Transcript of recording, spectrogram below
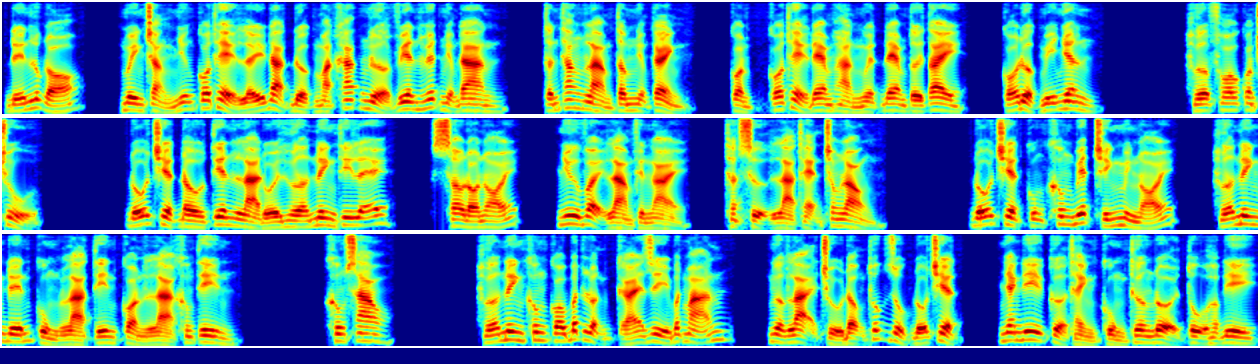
Đến lúc đó, mình chẳng những có thể lấy đạt được mặt khác nửa viên huyết niệm đan, tấn thăng làm tâm niệm cảnh, còn có thể đem Hàn Nguyệt đem tới tay, có được mỹ nhân. Hứa phó quan chủ. Đỗ triệt đầu tiên là đối hứa ninh thi lễ, sau đó nói, như vậy làm phiền ngài, thật sự là thẹn trong lòng. Đỗ triệt cũng không biết chính mình nói, hứa ninh đến cùng là tin còn là không tin. Không sao. Hứa ninh không có bất luận cái gì bất mãn, ngược lại chủ động thúc giục đỗ triệt, nhanh đi cửa thành cùng thương đội tụ hợp đi,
